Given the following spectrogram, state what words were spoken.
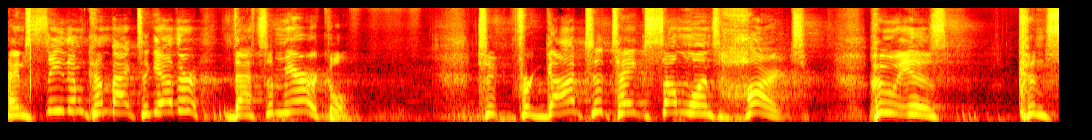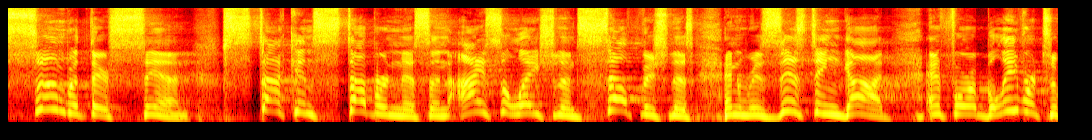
and see them come back together. That's a miracle. To, for God to take someone's heart who is consumed with their sin, stuck in stubbornness and isolation and selfishness and resisting God. And for a believer to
